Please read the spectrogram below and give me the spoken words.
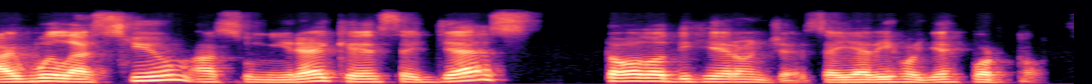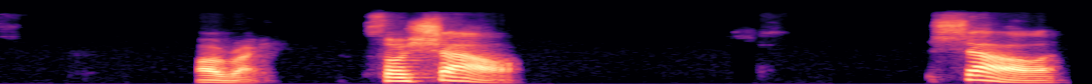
I will assume, asumiré que ese yes, todos dijeron yes. Ella dijo yes por todos. All right. So shall. Shall.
